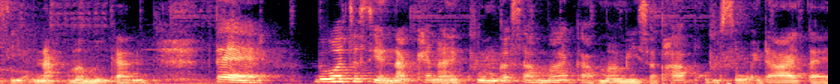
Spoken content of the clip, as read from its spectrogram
เสียหนักมาเหมือนกัน แต่ไม่ว่าจะเสียหนักแค่ไหนคุณก็สามารถกลับมามีสภาพผมสวยได้แต่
